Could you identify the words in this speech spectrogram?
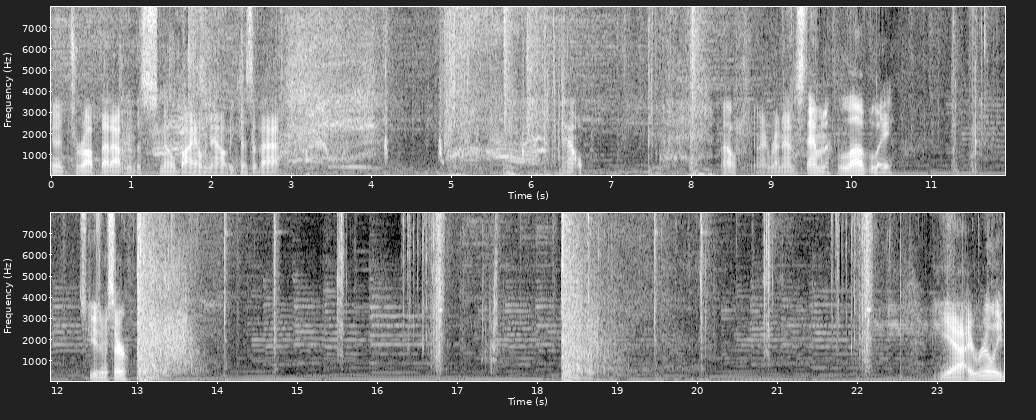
And it's gonna drop that out into the snow biome now because of that. Ow. Oh, I run out of stamina. Lovely. Excuse me, sir. Yeah, I really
